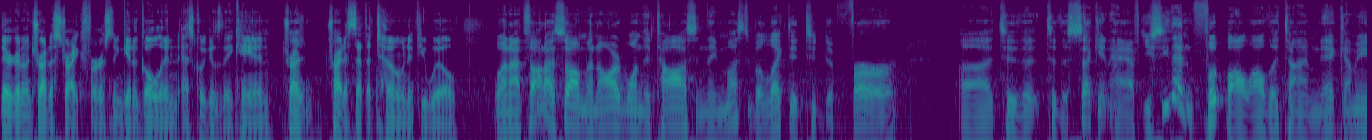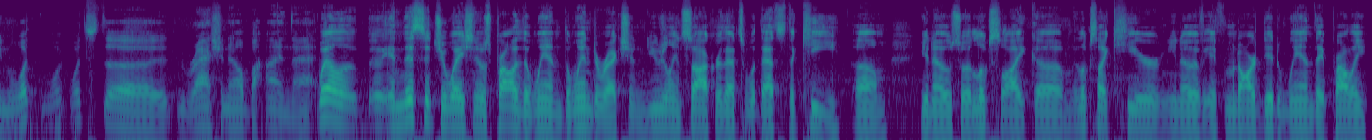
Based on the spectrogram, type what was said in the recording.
they're going to try to strike first and get a goal in as quick as they can. Try try to set the tone, if you will. Well, and I thought I saw Menard won the toss, and they must have elected to defer uh, to the to the second half. You see that in football all the time, Nick. I mean, what, what what's the rationale behind that? Well, uh, in this situation, it was probably the wind, the wind direction. Usually in soccer, that's what that's the key. Um, you know, so it looks like um, it looks like here, you know, if, if Menard did win, they probably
